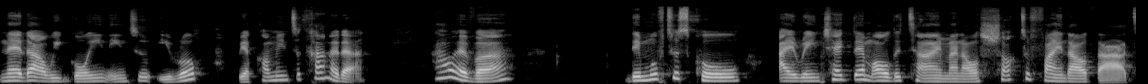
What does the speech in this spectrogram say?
neither are we going into Europe. We are coming to Canada. However, they moved to school. I rain checked them all the time, and I was shocked to find out that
